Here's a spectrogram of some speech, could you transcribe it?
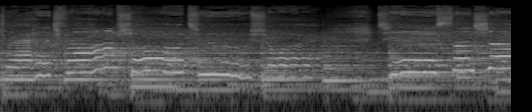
Stretch from shore to shore. Till sunshine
